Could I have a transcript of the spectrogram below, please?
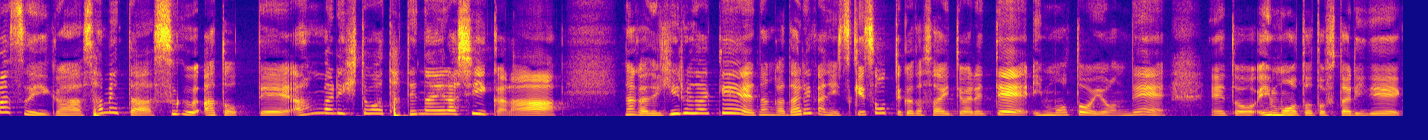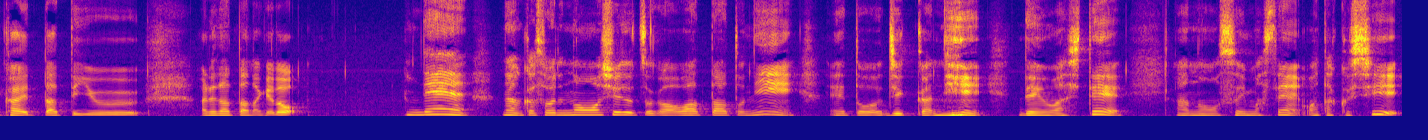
麻酔が冷めたすぐ後ってあんまり人は立てないらしいからなんかできるだけなんか誰かに付き添ってくださいって言われて妹を呼んで、えーと、妹と2人で帰ったっていうあれだったんだけど。でなんかそれの手術が終わった後に、えーと実家に電話してあのすいません私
